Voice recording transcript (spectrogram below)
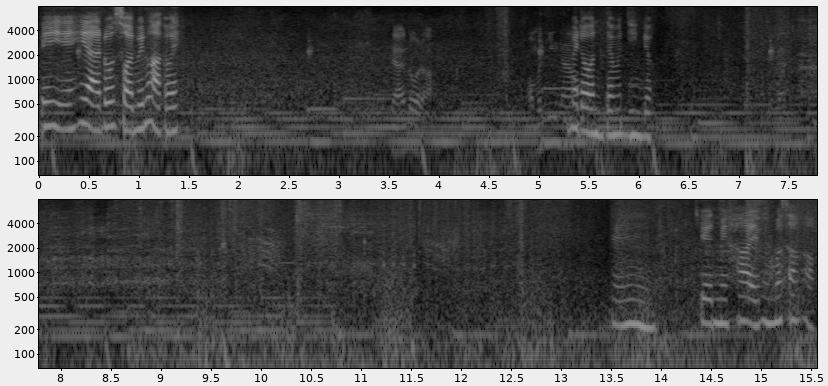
ไอ้ไอ้เฮียโดนสอยไม่รู้หักเลย โดนแต่มันยิงเดียวอืมเจนไม่ค่ายเพิ่งมาสร้างหัก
